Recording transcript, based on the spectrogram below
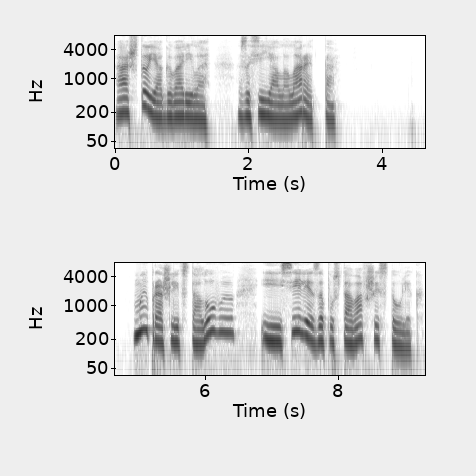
«А что я говорила?» — засияла Лоретта. Мы прошли в столовую и сели за пустовавший столик.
